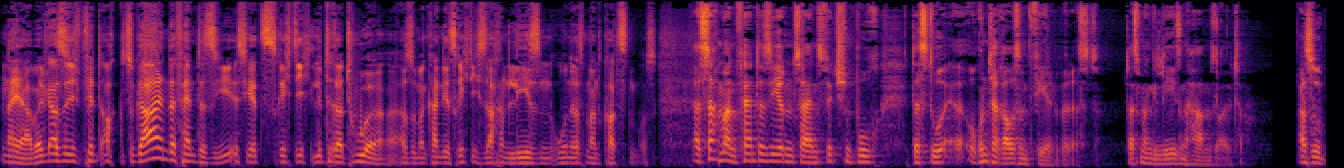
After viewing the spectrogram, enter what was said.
Naja, aber also ich finde auch sogar in der Fantasy ist jetzt richtig Literatur. Also man kann jetzt richtig Sachen lesen, ohne dass man kotzen muss. Also sag mal ein Fantasy- und Science-Fiction-Buch, das du äh, rundheraus empfehlen würdest, das man gelesen haben sollte. Also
